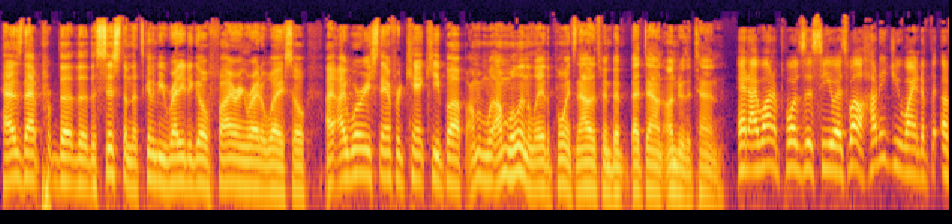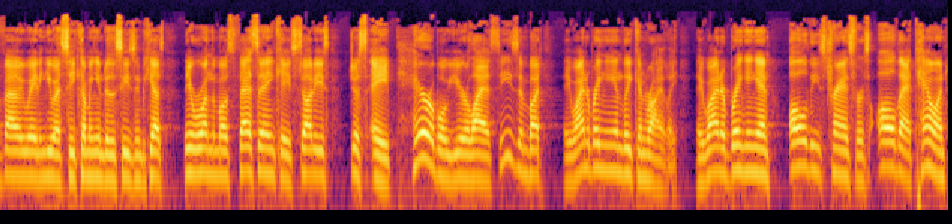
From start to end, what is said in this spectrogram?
has that the the, the system that's going to be ready to go firing right away. So I, I, worry Stanford can't keep up. I'm I'm willing to lay the points now that it's been bet, down under the ten. And I want to pose this to you as well. How did you wind up evaluating USC coming into the season? Because they were one of the most fascinating case studies. Just a terrible year last season, but they wind up bringing in Lincoln Riley. They wind up bringing in all these transfers, all that talent.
